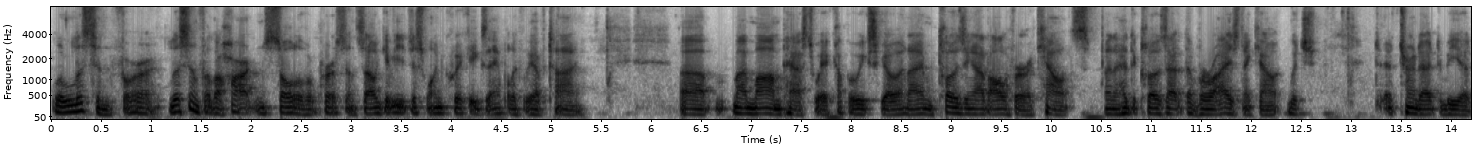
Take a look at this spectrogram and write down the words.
Well, listen for listen for the heart and soul of a person. So I'll give you just one quick example if we have time. Uh, my mom passed away a couple of weeks ago, and I'm closing out all of her accounts, and I had to close out the Verizon account, which turned out to be a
